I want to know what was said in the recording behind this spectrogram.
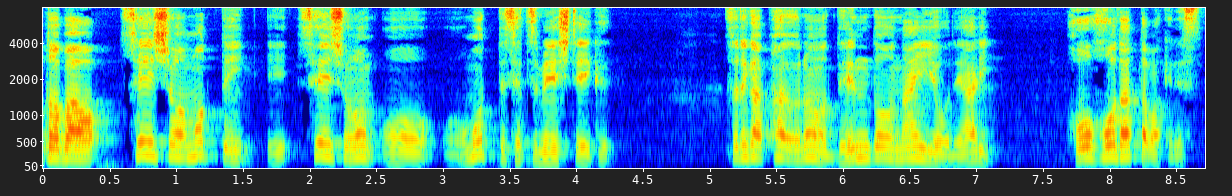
言葉を聖書を持って、聖書を持って説明していく。それがパウロの伝道内容であり、方法だったわけです。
